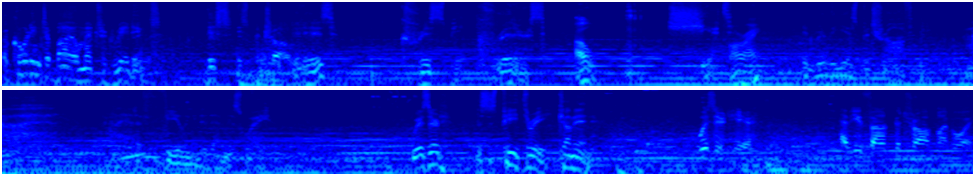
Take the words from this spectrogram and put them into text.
According to biometric readings, this is Petrov. It is? Crispy critters. Oh. Shit. All right. It really is Petrov. Ah, I had a feeling it'd end this way. Wizard, this is P3. Come in. Wizard here. Have you found Petrov, my boy?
